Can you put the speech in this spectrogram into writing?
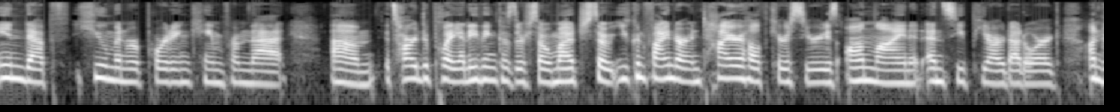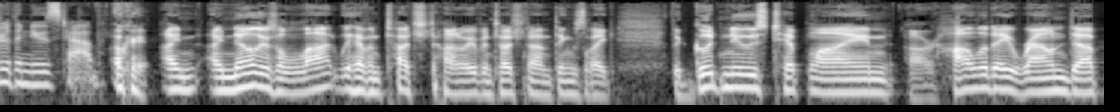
in depth human reporting came from that. Um, it's hard to play anything because there's so much. So you can find our entire healthcare series online at ncpr.org under the news tab. Okay, I, I know there's a lot we haven't touched on. We haven't touched on things like the good news tip line, our holiday roundup.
